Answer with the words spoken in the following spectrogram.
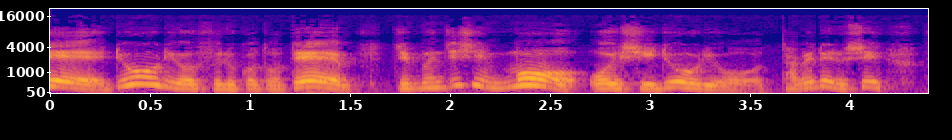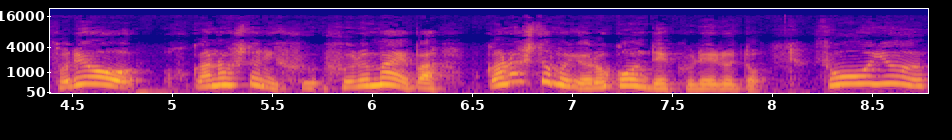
て料理をすることで、自分自身も美味しい料理を食べれるし、それを他の人に振る舞えば、他の人も喜んでくれると。そういう、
